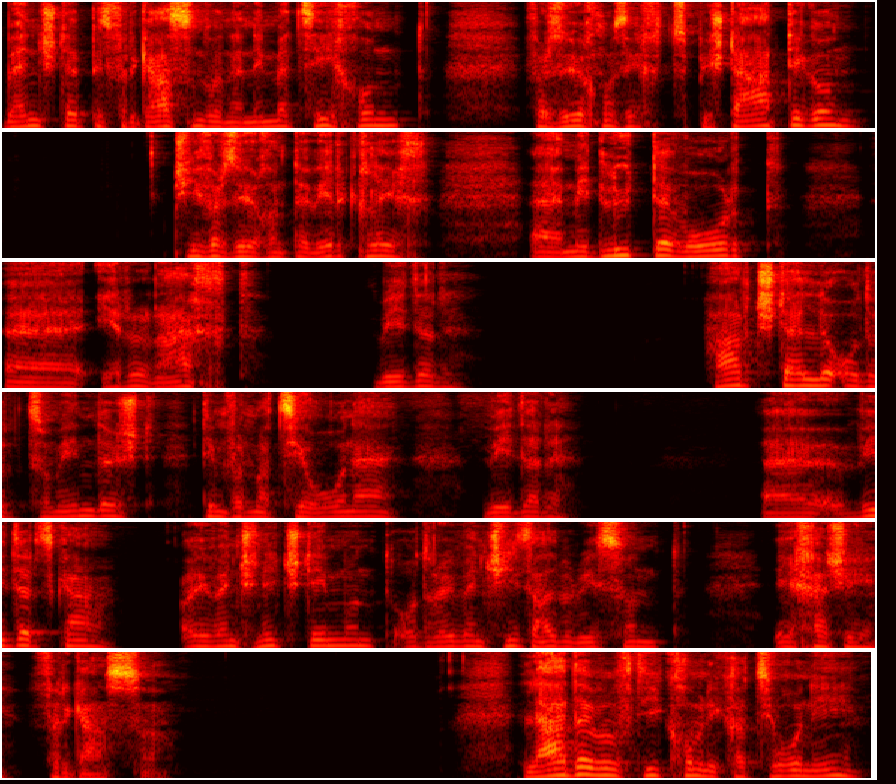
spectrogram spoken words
Wenn du etwas vergessen, wo er nicht mehr zu sich kommt, versucht man sich zu bestätigen. Sie versuchen dann wirklich äh, mit lauten Worten äh, ihr Recht wieder herzustellen oder zumindest die Informationen wieder äh, wiederzugeben. Auch wenn sie nicht stimmen oder auch wenn sie selber wissen, ich habe sie vergessen. Laden auf die Kommunikation ein,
